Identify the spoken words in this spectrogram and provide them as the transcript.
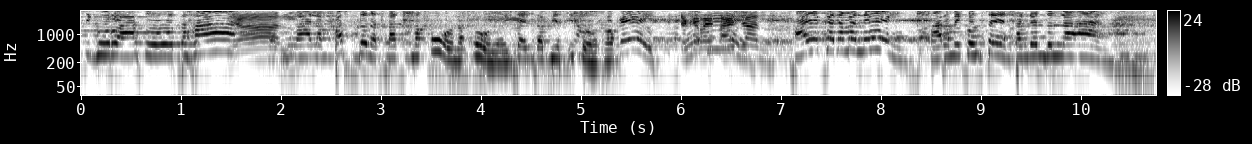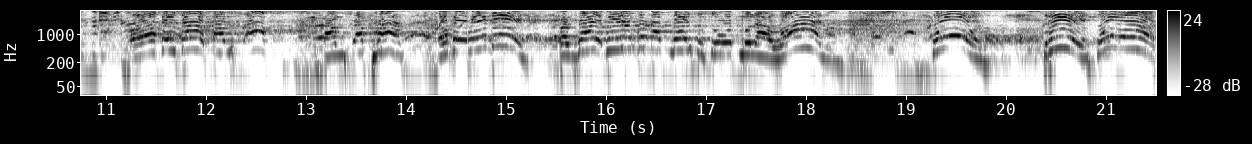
siguro aso ha? Yan. Huwag mga lampas doon at nat naku, naku, child abuse ito. Okay? Tsaka right tayo dyan. Hayag naman, Neng. Para may consent, hanggang doon lang. Okay daw, thumbs up. Thumbs up ha. Okay, ready? Pag bilang ko tatlo, isusuot mo na. One, two, three, suot.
